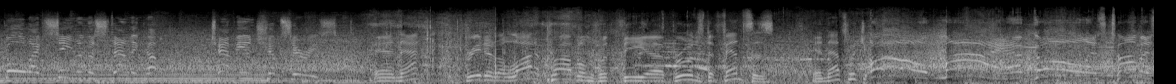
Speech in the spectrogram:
Goal I've seen in the Stanley Cup Championship Series. And that created a lot of problems with the uh, Bruins defenses, and that's what you... Oh my! A goal as Thomas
